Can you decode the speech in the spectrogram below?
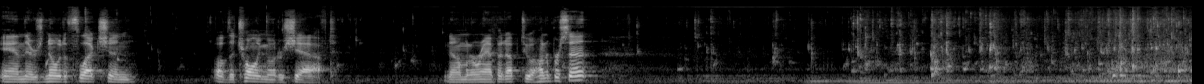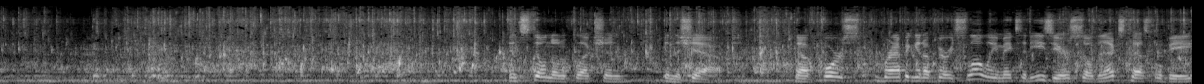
And there's no deflection of the trolling motor shaft. Now I'm going to ramp it up to 100%. And still no deflection in the shaft. Now, of course, ramping it up very slowly makes it easier, so the next test will be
